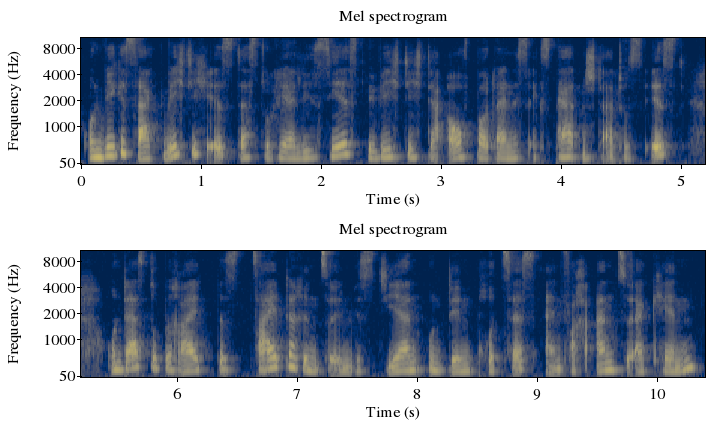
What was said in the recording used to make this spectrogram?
Und wie gesagt, wichtig ist, dass du realisierst, wie wichtig der Aufbau deines Expertenstatus ist und dass du bereit bist, Zeit darin zu investieren und den Prozess einfach anzuerkennen,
